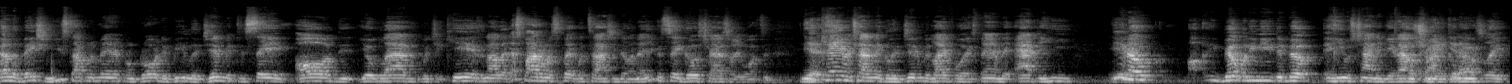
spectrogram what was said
elevation. You stopping a man from growing to be legitimate to save all the, your lives with your kids and all that. That's why I don't respect what Tasha doing. Now you can say ghost trash all you want to. Yes. He came and tried to make a legitimate life for his family after he, you know, uh, he built what he needed to build and he was trying to get out. was trying to get he out. Late.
